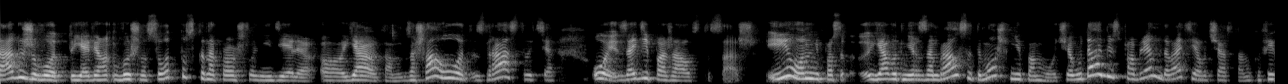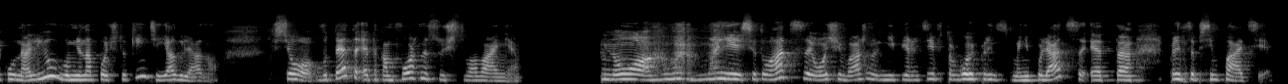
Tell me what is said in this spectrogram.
А, также вот я вышла с отпуска на прошлой неделе, э, я там зашла, вот, здравствуйте, ой, зайди, пожалуйста, Саш. И он мне просто, я вот не разобрался, ты можешь мне помочь? Я говорю, да, без проблем, давайте я вот сейчас там кофейку налью, вы мне на почту киньте, я гляну. Все, вот это, это комфортное существование. Но в моей ситуации очень важно не перейти в другой принцип манипуляции, это принцип симпатии.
